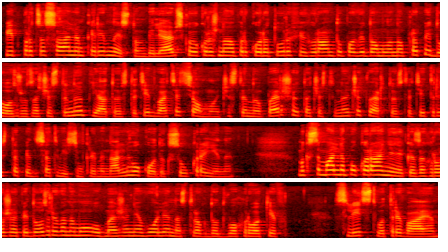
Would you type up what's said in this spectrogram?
Під процесуальним керівництвом Біляївської окружної прокуратури фігуранту повідомлено про підозру за частиною 5 статті 27, частиною 1 та частиною 4 статті 358 Кримінального кодексу України. Максимальне покарання, яке загрожує підозрюваному, обмеження волі на строк до двох років. Слідство триває.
